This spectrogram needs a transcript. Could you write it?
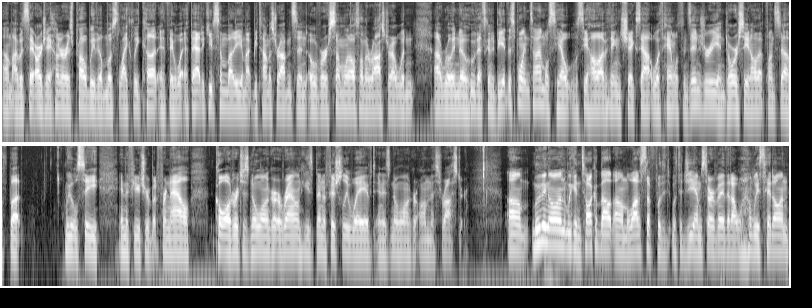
um, I would say R.J. Hunter is probably the most likely cut. If they if they had to keep somebody, it might be Thomas Robinson over someone else on the roster. I wouldn't uh, really know who that's going to be at this point in time. We'll see how we'll see how everything shakes out with Hamilton's injury and Dorsey and all that fun stuff, but we will see in the future. But for now, Cole Aldrich is no longer around. He's been officially waived and is no longer on this roster. Um, moving on, we can talk about um, a lot of stuff with, with the GM survey that I want to at least hit on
